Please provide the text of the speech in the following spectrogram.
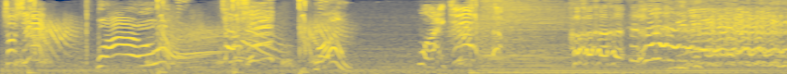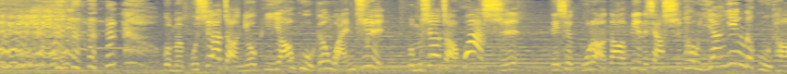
小心！哇哦！小心！哇哦！我来接。我们不是要找牛皮、摇骨跟玩具，我们是要找化石，那些古老到变得像石头一样硬的骨头。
